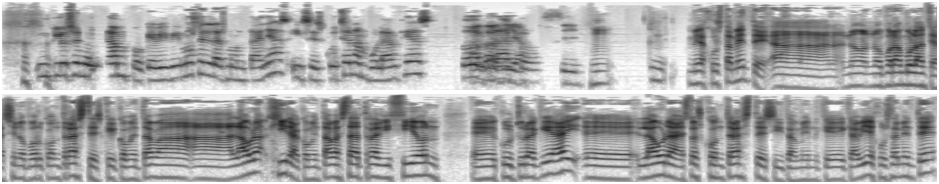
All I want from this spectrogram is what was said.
incluso en el campo, que vivimos en las montañas y se escuchan ambulancias todo el día, rato. Sí. Mm. Mira, justamente, ah, no, no por ambulancia, sino por contrastes que comentaba a Laura, Gira comentaba esta tradición, eh, cultura que hay, eh, Laura, estos contrastes y también que, que había, justamente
